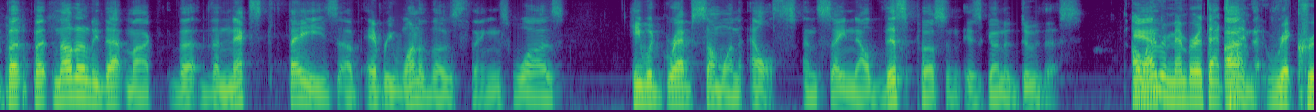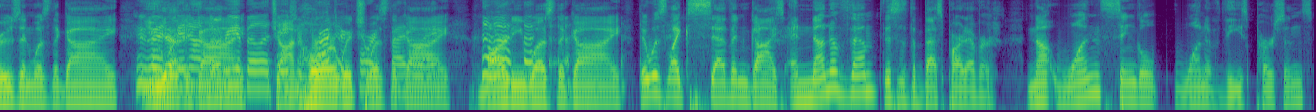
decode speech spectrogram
but but not only that, Marc. The the next phase of every one of those things was he would grab someone else and say, "Now this person is going to do this." Oh, I remember at that uh, time, Rick Cruzen was the guy. Who you had were been the on the guy. rehabilitation John project Horwich was the by the guy. Marty was the guy. There was like seven guys, and none of them. This is the best part ever. Not one single one of these persons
